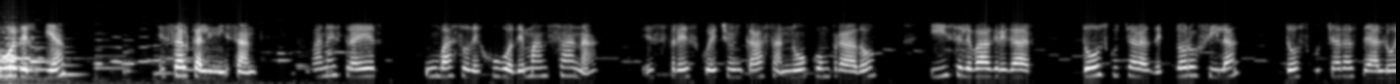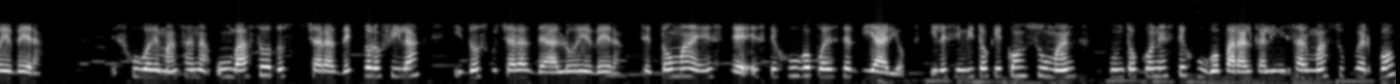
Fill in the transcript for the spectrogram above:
jugo del día es alcalinizante. Van a extraer un vaso de jugo de manzana, es fresco, hecho en casa, no comprado, y se le va a agregar dos cucharas de clorofila, dos cucharas de aloe vera. Es jugo de manzana, un vaso, dos cucharas de clorofila y dos cucharas de aloe vera. Se toma este, este jugo, puede ser diario, y les invito a que consuman junto con este jugo para alcalinizar más su cuerpo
